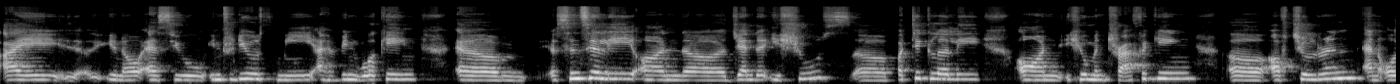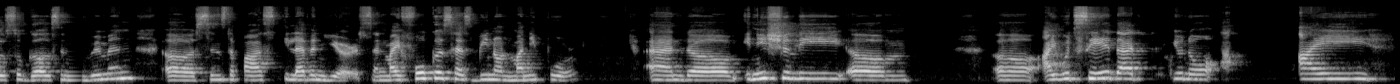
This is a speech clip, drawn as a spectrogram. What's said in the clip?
I, you know, as you introduced me, I have been working um, sincerely on uh, gender issues, uh, particularly on human trafficking uh, of children and also girls and women uh, since the past 11 years. And my focus has been on Manipur. And uh, initially, um, uh, I would say that, you know, I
